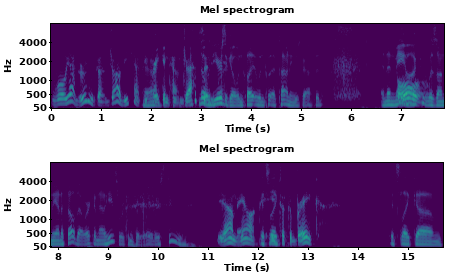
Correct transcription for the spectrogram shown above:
Well, yeah, Gruden's got a job. He can't be Yeah. breaking down drafts. No, but years ago when Cl- when Cl- Clowney was drafted, and then Mayock Oh. was on the NFL Network, and now he's working for the Raiders too. Yeah, Mayock. It's he like- took a break. It's like um,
